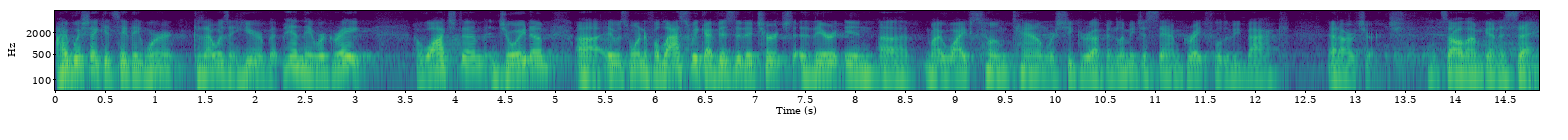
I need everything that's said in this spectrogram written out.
I wish I could say they weren't because I wasn't here, but man, they were great. I watched them, enjoyed them. Uh, it was wonderful. Last week, I visited a church there in uh, my wife's hometown where she grew up. And let me just say, I'm grateful to be back at our church. That's all I'm going to say.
